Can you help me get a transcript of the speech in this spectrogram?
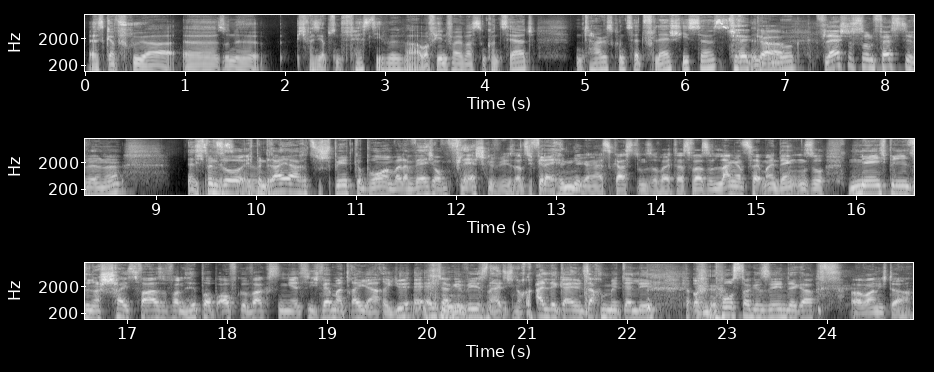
Es gab früher äh, so eine, ich weiß nicht, ob es ein Festival war, aber auf jeden Fall war es ein Konzert, ein Tageskonzert, Flash hieß das in Checker. Hamburg. Flash ist so ein Festival, ne? Es Ich bin so, ich bin drei Jahre zu spät geboren, weil dann wäre ich auf dem Flash gewesen. Also ich wäre da hingegangen als Gast und so weiter. Das war so lange Zeit mein Denken so, nee, ich bin in so einer Scheißphase von Hip-Hop aufgewachsen. Jetzt, ich wäre mal drei Jahre äh, älter gewesen, hätte ich noch alle geilen Sachen miterlebt. Ich habe auch die Poster gesehen, Digga, aber war nicht da.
